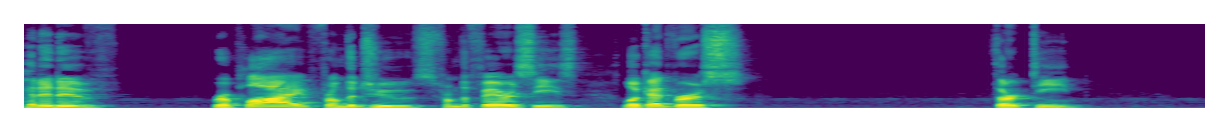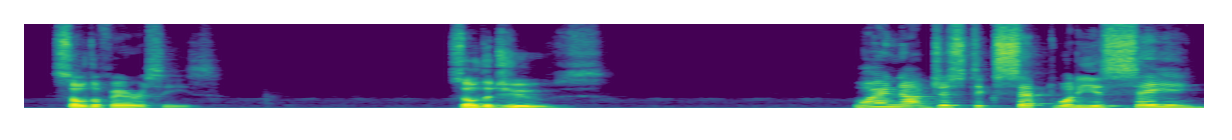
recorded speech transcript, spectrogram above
repetitive reply from the Jews, from the Pharisees? Look at verse 13. So the Pharisees, so the Jews. Why not just accept what he is saying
